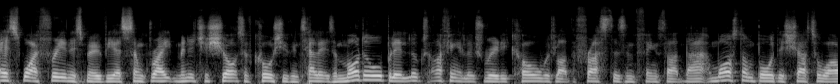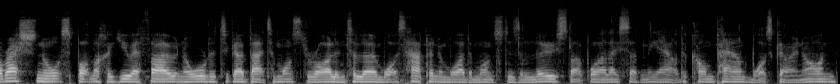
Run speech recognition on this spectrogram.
SY3 in this movie has some great miniature shots. Of course, you can tell it is a model, but it looks I think it looks really cool with like the thrusters and things like that. And whilst on board this shuttle, our astronauts spot like a UFO and are ordered to go back to Monster Island to learn what has happened and why the monsters are loose, like why are they suddenly out of the compound, what's going on.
